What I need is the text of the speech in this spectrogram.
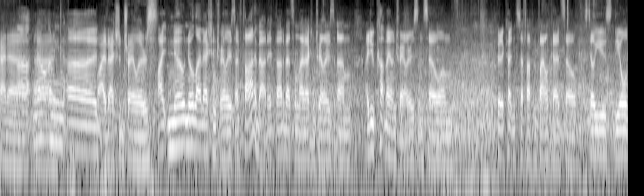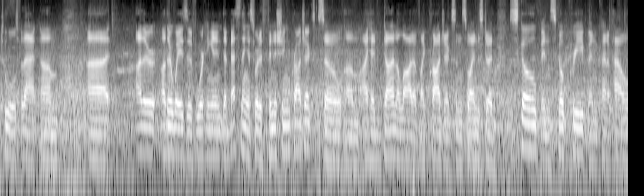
Kind of Uh, no, I mean, uh, live action trailers. I no no live action trailers. I've thought about it. Thought about some live action trailers. Um, I do cut my own trailers, and so um, good at cutting stuff up in Final Cut. So still use the old tools for that. Um, uh, other other ways of working in the best thing is sort of finishing projects. So um, I had done a lot of like projects, and so I understood scope and scope creep and kind of how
